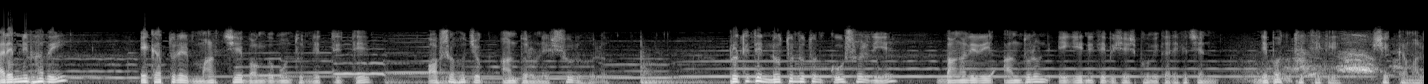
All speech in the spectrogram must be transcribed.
আর এমনিভাবেই একাত্তরের মার্চে বঙ্গবন্ধুর নেতৃত্বে অসহযোগ আন্দোলনের শুরু হল। প্রতিদিন নতুন নতুন কৌশল নিয়ে বাঙালির এই আন্দোলন এগিয়ে নিতে বিশেষ ভূমিকা রেখেছেন নেপথ্যে থেকে শেখ কামাল।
